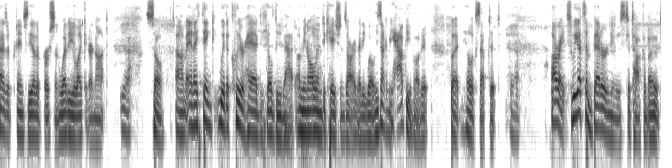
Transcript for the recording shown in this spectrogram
as it pertains to the other person whether you like it or not. Yeah, so um and i think with a clear head he'll do that. I mean all Yeah. indications are that he will. He's not going to be happy about it but he'll accept it. Yeah. All right, so we got some better news to talk about.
